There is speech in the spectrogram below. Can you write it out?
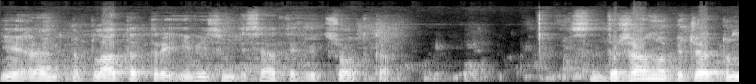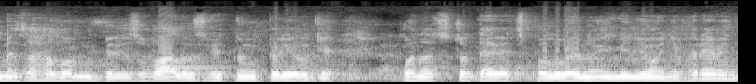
і рентна плата 3,8%. З державного бюджету ми загалом мобілізували у звітному періоді понад 109,5 мільйонів гривень.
